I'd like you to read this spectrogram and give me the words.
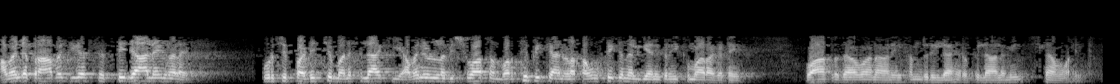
അവന്റെ പ്രാപഞ്ചിക സത്യജാലങ്ങളെ കുറിച്ച് പഠിച്ച് മനസ്സിലാക്കി അവനുള്ള വിശ്വാസം വർദ്ധിപ്പിക്കാനുള്ള തൗഫിക്ക് നൽകി അനുഗ്രഹിക്കുമാറാകട്ടെ. വാഹൃദാവാനാണ് അലഹമുല്ലാഹി റബുലാലമീൻ അസ്സാം വലൈക്കും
